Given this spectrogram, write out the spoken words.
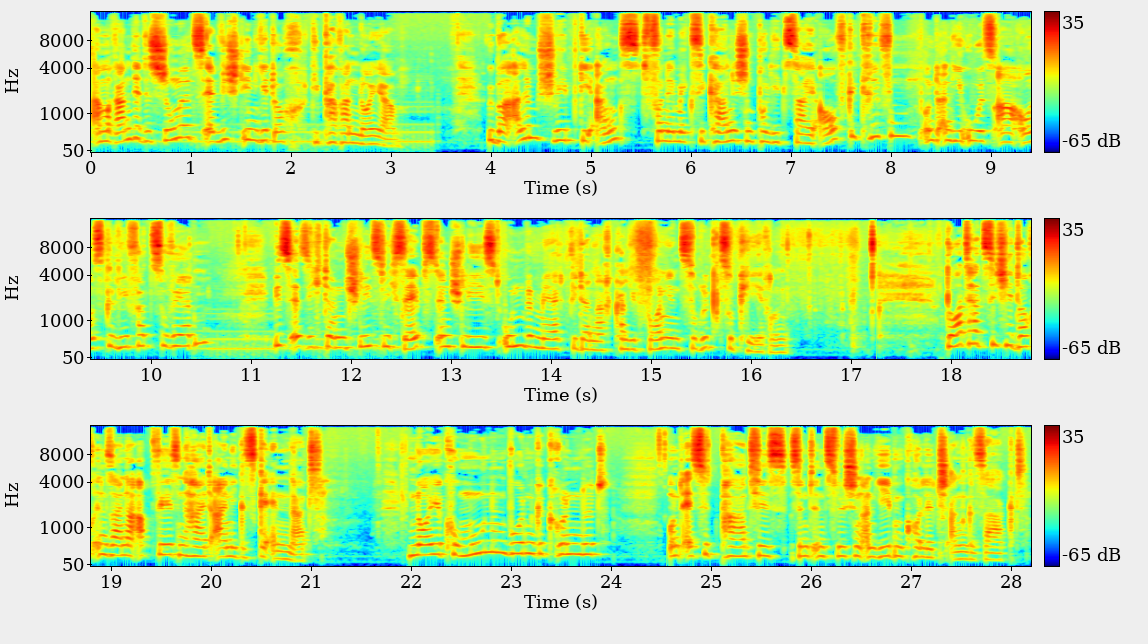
Am Rande des Dschungels erwischt ihn jedoch die Paranoia. Über allem schwebt die Angst, von der mexikanischen Polizei aufgegriffen und an die USA ausgeliefert zu werden, bis er sich dann schließlich selbst entschließt, unbemerkt wieder nach Kalifornien zurückzukehren. Dort hat sich jedoch in seiner Abwesenheit einiges geändert. Neue Kommunen wurden gegründet und Acid-Partys sind inzwischen an jedem College angesagt.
